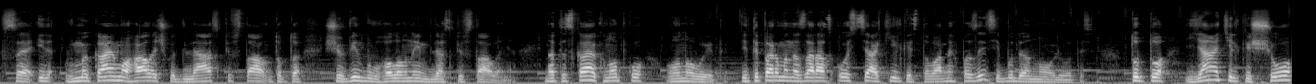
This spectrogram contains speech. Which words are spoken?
Все, і вмикаємо галочку для співставлення, тобто, щоб він був головним для співставлення. Натискаю кнопку оновити. І тепер у мене зараз ось ця кількість товарних позицій буде оновлюватись. Тобто я тільки що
